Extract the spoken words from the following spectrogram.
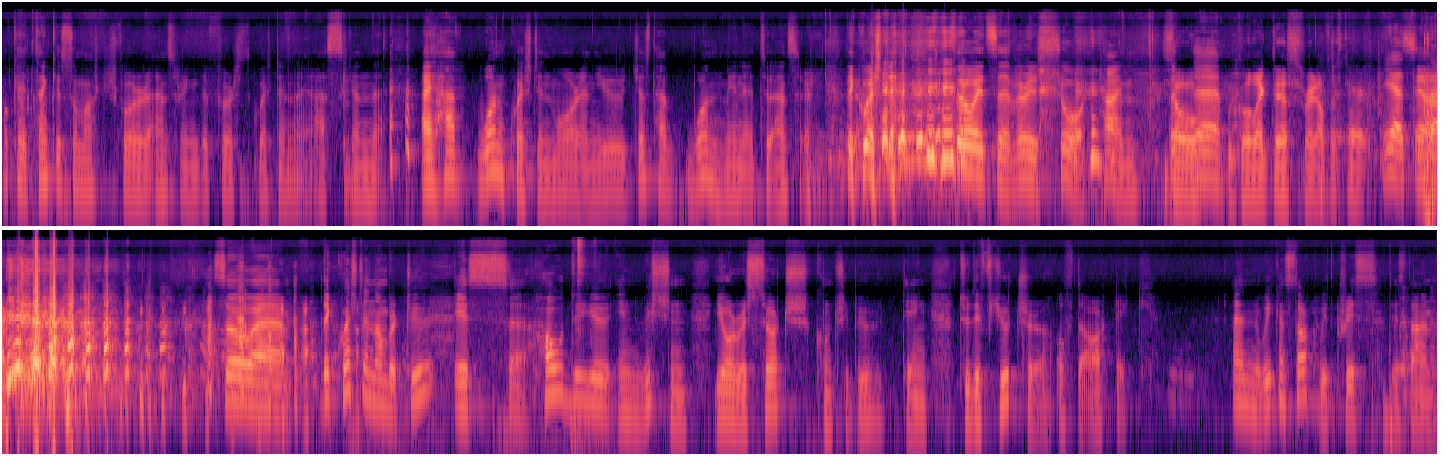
Okay, thank you so much for answering the first question I asked. And I have one question more, and you just have one minute to answer the question. so it's a very short time. so uh, we go like this right off the start. Yes, yeah. exactly. So um, the question number two is uh, how do you envision your research contributing to the future of the Arctic? And we can start with Chris this time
